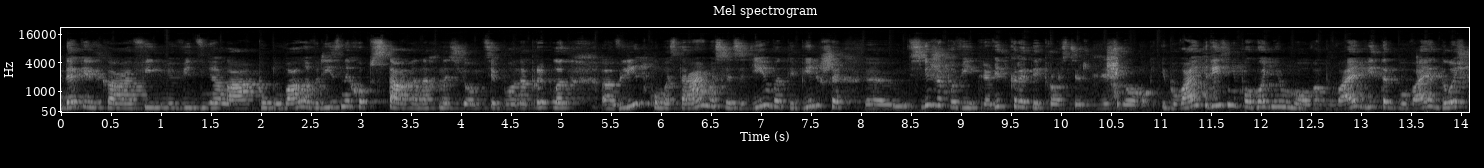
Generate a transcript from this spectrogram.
декілька фільмів відзняла, побувала в різних обставинах на зйомці, бо, наприклад, е, влітку ми стараємося задіювати більше е, свіже повітря, відкритий простір для зйомок. І бувають різні погодні умови, буває вітер, буває дощ.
